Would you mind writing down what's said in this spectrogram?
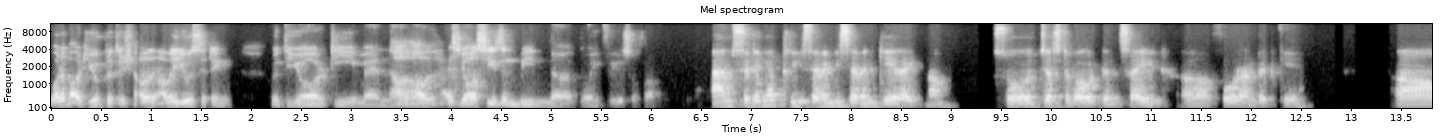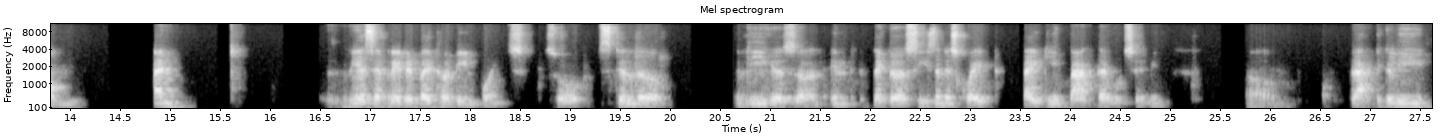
what about you, Pritish? How, how are you sitting with your team and how, how has your season been uh, going for you so far? I'm sitting at 377K right now. So just about inside uh, 400K. Um, and we are separated by 13 points. So still the league is uh, in like the season is quite tightly packed. I would say. I mean, um, practically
